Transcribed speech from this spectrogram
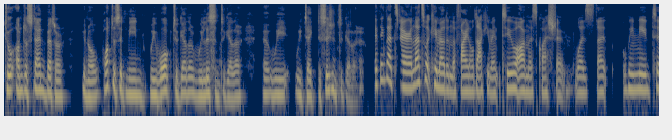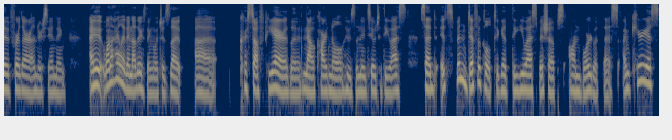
to understand better. You know, what does it mean? We walk together, we listen together, uh, we we take decisions together. I think that's fair, and that's what came out in the final document too on this question was that we need to further our understanding I want to highlight another thing, which is that uh, Christophe Pierre, the now cardinal who's the nuncio to the US, said it's been difficult to get the US bishops on board with this. I'm curious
